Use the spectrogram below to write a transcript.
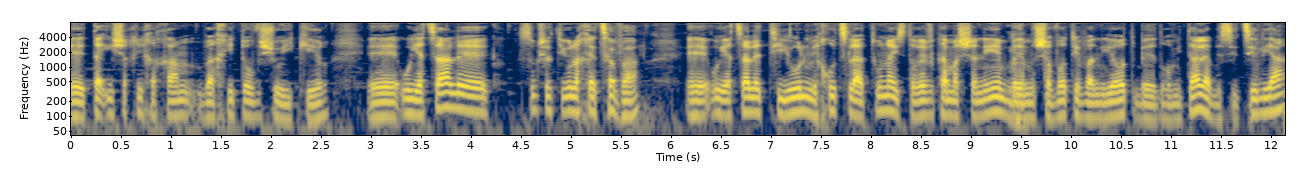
אה, את האיש הכי חכם והכי טוב שהוא הכיר. הוא יצא לסוג של טיול אחרי צבא. הוא יצא לטיול מחוץ לאתונה, הסתובב כמה שנים במושבות יווניות בדרום איטליה, בסיציליה.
